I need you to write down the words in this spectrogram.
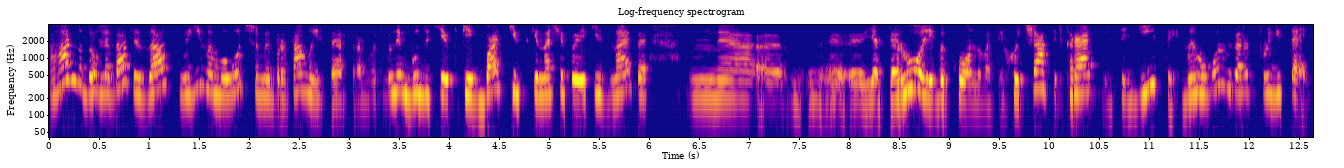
гарно доглядати за своїми молодшими братами і сестрами. От вони будуть такі батьківські, наче то якісь, знаєте, е, е, е, як це ролі виконувати. Хоча підкреслюю, це діти. Ми говоримо зараз про дітей.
